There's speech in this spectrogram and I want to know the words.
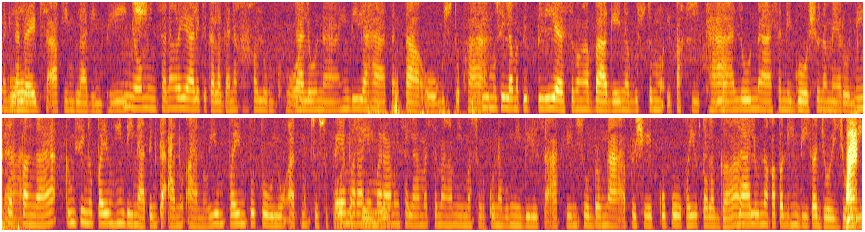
Nagla-live sa aking vlogging page. Nyo, minsan ang reality talaga nakakalungkot. Lalo na hindi lahat ng tao gusto ka. Hindi mo sila mapipiliya sa mga bagay na gusto mong ipakita. Lalo na sa negosyo na meron ka. Minsan pa nga, kung sino pa yung hindi natin kaano-ano, yung pa yung tutulong at magsusuporta Kaya maraming maraming salamat sa mga mimasur ko na bumibili sa akin. Sobrang na-appreciate ko po kayo talaga. Lalo na kapag hindi ka joy-joy.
